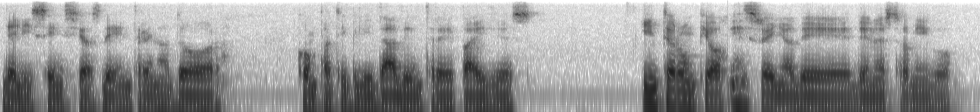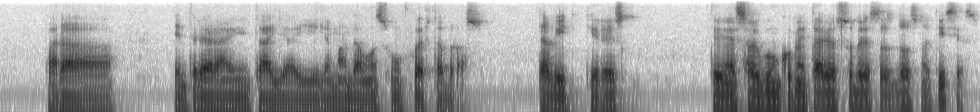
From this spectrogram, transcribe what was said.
de licencias de entrenador, compatibilidad entre países. Interrumpió el sueño de, de nuestro amigo para entrenar en Italia y le mandamos un fuerte abrazo. David, ¿quieres, ¿tienes algún comentario sobre estas dos noticias?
